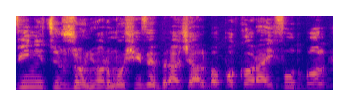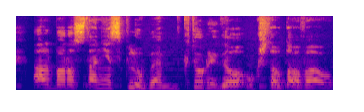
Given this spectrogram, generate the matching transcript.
Vinicius Junior musi wybrać albo pokora i futbol, albo rozstanie z klubem, który go ukształtował.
